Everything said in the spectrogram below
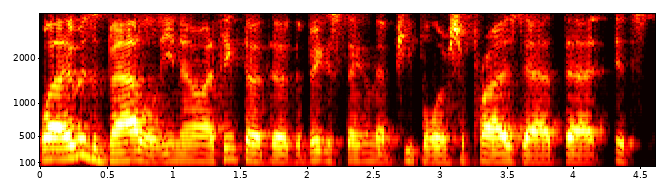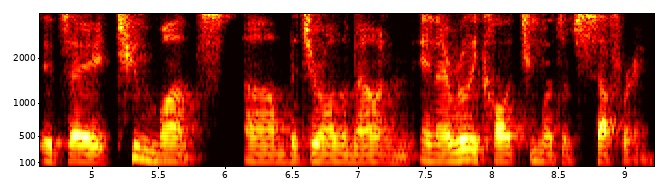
Well, it was a battle. You know, I think the, the, the biggest thing that people are surprised at that it's it's a two months um, that you're on the mountain, and I really call it two months of suffering,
